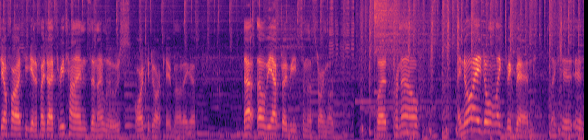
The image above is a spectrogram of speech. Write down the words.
See how far I can get. If I die three times, then I lose. Or I could do arcade mode, I guess. That, that will be after I beat some of the story modes. But for now, I know I don't like Big Band. Like, his, his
